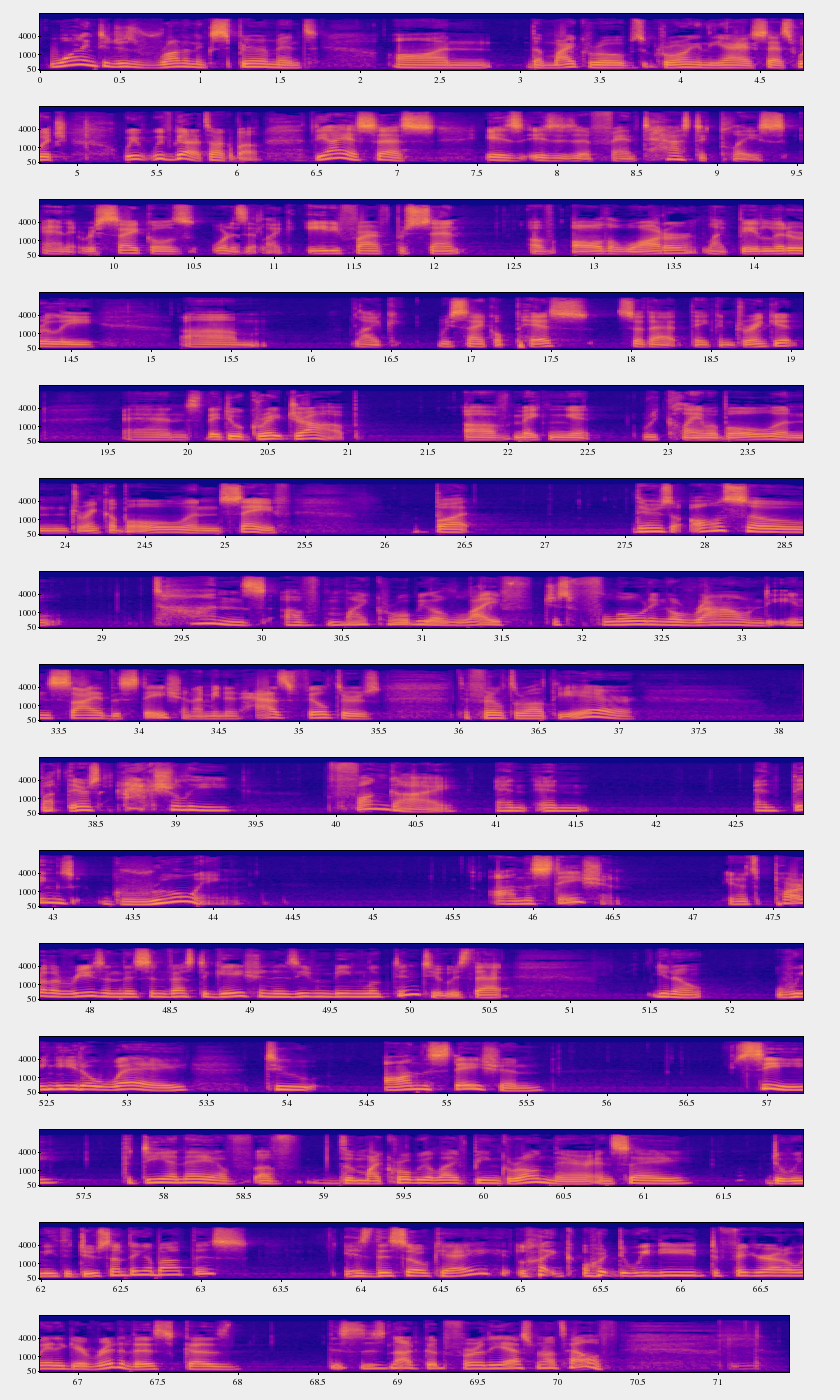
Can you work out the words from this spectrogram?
wanting to just run an experiment on the microbes growing in the ISS, which we, we've got to talk about. The ISS is is a fantastic place, and it recycles what is it like eighty five percent of all the water. Like they literally, um, like recycle piss so that they can drink it, and they do a great job of making it reclaimable and drinkable and safe. But there's also tons of microbial life just floating around inside the station. I mean, it has filters to filter out the air, but there's actually fungi and and and things growing on the station. You know, it's part of the reason this investigation is even being looked into is that you know, we need a way to on the station see the DNA of, of the microbial life being grown there and say, do we need to do something about this? Is this okay? Like, or do we need to figure out a way to get rid of this because this is not good for the astronaut's health?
